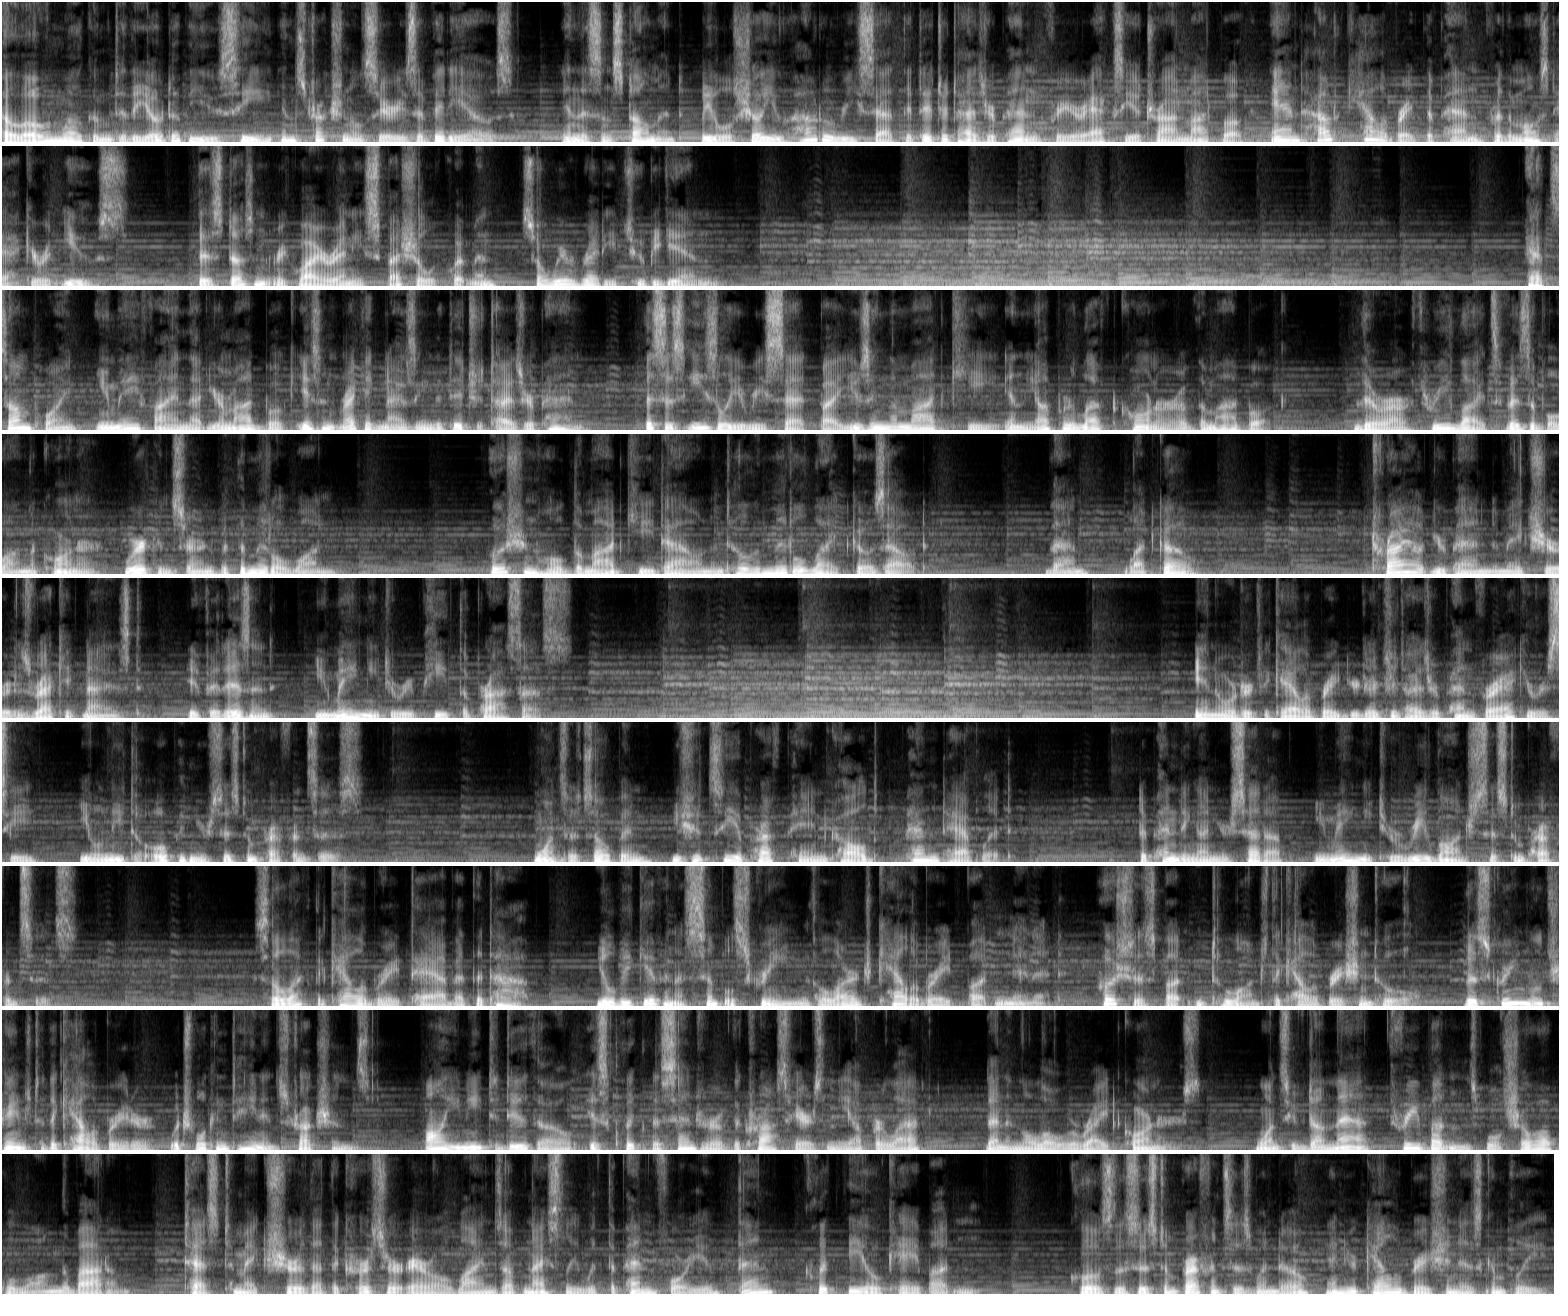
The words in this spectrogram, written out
Hello and welcome to the OWC instructional series of videos. In this installment, we will show you how to reset the digitizer pen for your Axiotron modbook and how to calibrate the pen for the most accurate use. This doesn't require any special equipment, so we're ready to begin. At some point, you may find that your modbook isn't recognizing the digitizer pen. This is easily reset by using the mod key in the upper left corner of the modbook. There are three lights visible on the corner. We're concerned with the middle one. Push and hold the mod key down until the middle light goes out. Then let go. Try out your pen to make sure it is recognized. If it isn't, you may need to repeat the process. In order to calibrate your digitizer pen for accuracy, you will need to open your system preferences. Once it's open, you should see a pref pane called Pen Tablet. Depending on your setup, you may need to relaunch system preferences. Select the Calibrate tab at the top. You'll be given a simple screen with a large Calibrate button in it. Push this button to launch the calibration tool. The screen will change to the calibrator, which will contain instructions. All you need to do though is click the center of the crosshairs in the upper left, then in the lower right corners. Once you've done that, three buttons will show up along the bottom. Test to make sure that the cursor arrow lines up nicely with the pen for you, then click the OK button. Close the System Preferences window and your calibration is complete.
